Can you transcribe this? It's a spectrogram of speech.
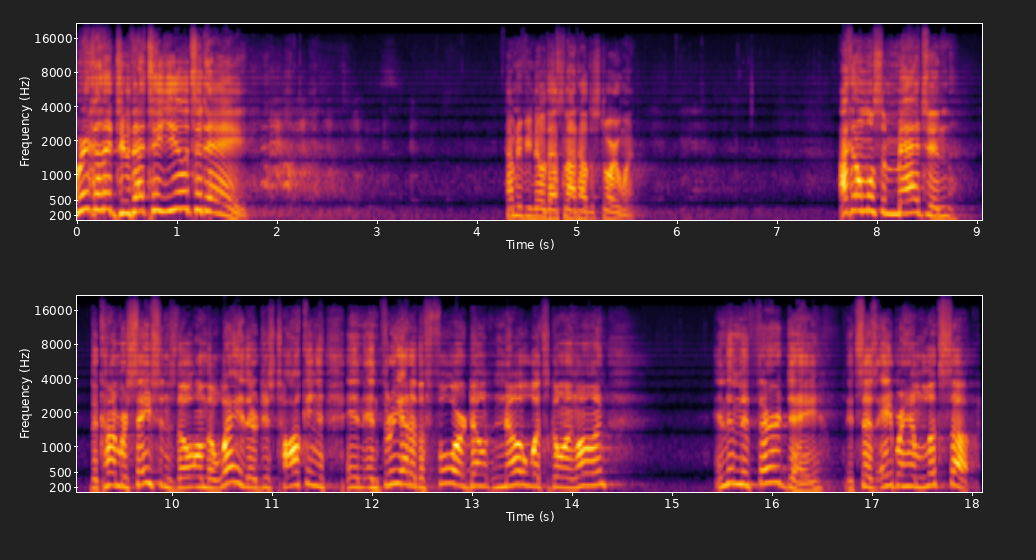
We're going to do that to you today. How many of you know that's not how the story went? I can almost imagine the conversations, though, on the way. They're just talking, and, and three out of the four don't know what's going on. And then the third day, it says Abraham looks up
